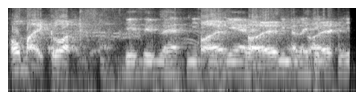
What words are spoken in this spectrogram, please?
โอ้ my god ดีซิลแลนี่ถอยแย่ถอยนี่เป็นอะไรที่ถอย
